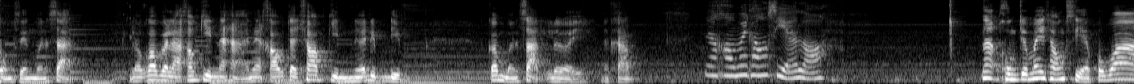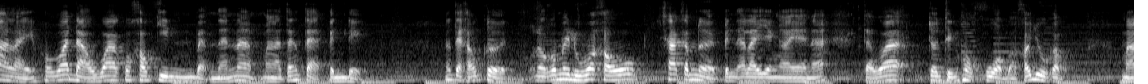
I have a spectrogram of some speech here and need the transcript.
ส่งเสียงเหมือนสัตว์ แล้วก็เวลาเขากินอาหารเนี่ยเขาจะชอบกินเนื้อดิบๆ ก็เหมือนสัตว์เลยนะครับ แล้วเขาไม่ท้องเสียเหรอ น่าคงจะไม่ท้องเสียเพราะว่าอะไร เพราะว่าเดาว่าพวกเขากินแบบนั้นน่ะมาตั้งแต่เป็นเด็ก ตั้งแต่เขาเกิด เราก็ไม่รู้ว่าเขาชาติกำเนิดเป็นอะไรยังไงอะนะ แต่ว่าจนถึงหกขวบอะเขาอยู่กับหมา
